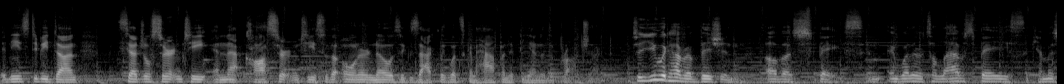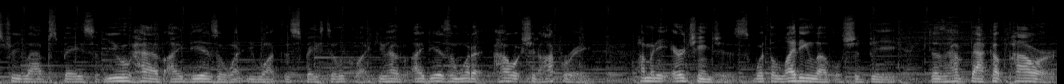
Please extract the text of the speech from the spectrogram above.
It needs to be done schedule certainty and that cost certainty so the owner knows exactly what's going to happen at the end of the project so you would have a vision of a space, and, and, whether it's a lab space, a chemistry lab space, you have ideas of what you want this space to look like. You have ideas on what it, how it should operate, how many air changes, what the lighting level should be, does it have backup power?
